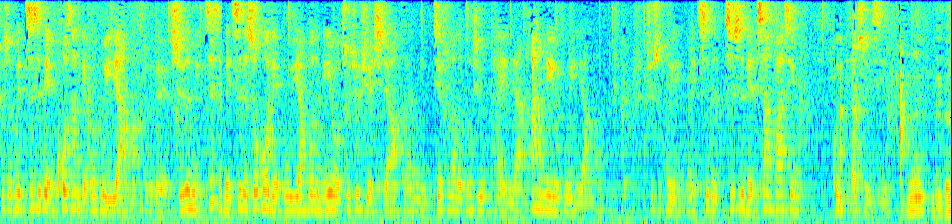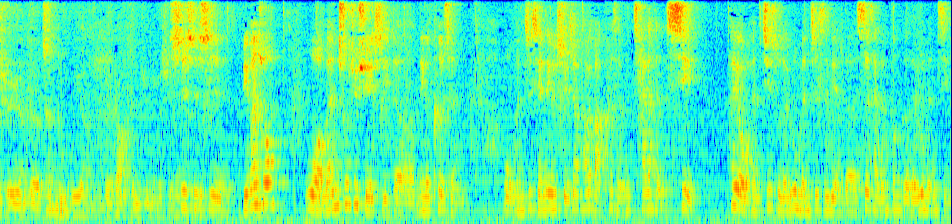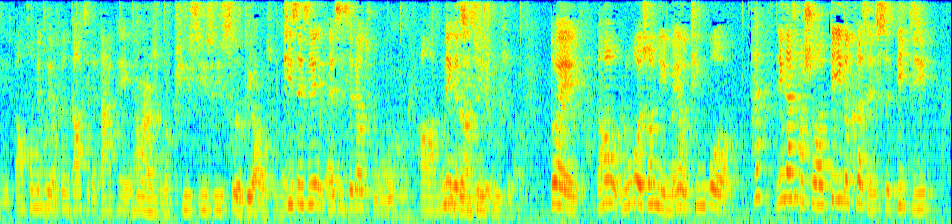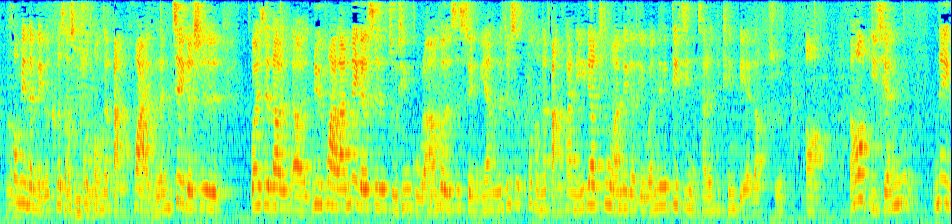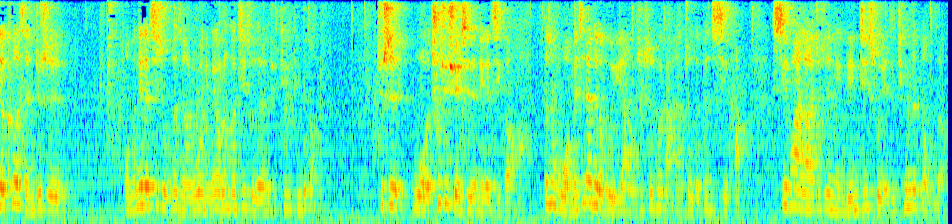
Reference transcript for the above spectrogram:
就是会知识点扩散点会不一样嘛，对不对？随着你自己每次的收获点不一样，或者你有出去学习啊，可能你接触到的东西又不太一样，案例又不一样了，对不对？就是会每次的知识点散发性会比较随机。因为每个学员的程度不一样，你没办法根据每个学员。是是是，比方说我们出去学习的那个课程，我们之前那个学校他会把课程拆得很细。它有很基础的入门知识点的色彩跟风格的入门级，然后后面会有更高级的搭配。它还有什么 PCC 色调什么？PCCS 色调图啊，那个其实就是吧？对。然后如果说你没有听过，它应该这么说：第一个课程是地基，后面的每个课程是不同的板块，可能这个是。关系到呃绿化啦，那个是主心骨啦，或者是水泥啊，那就是不同的板块。你一定要听完那个有完那个地基，你才能去听别的。是。哦，然后以前那个课程就是我们那个基础课程，如果你没有任何基础的人去听，听不懂。就是我出去学习的那个机构哈，但是我们现在这个不一样，我就是会把它做的更细化。细化呢，就是你零基础也是听得懂的。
